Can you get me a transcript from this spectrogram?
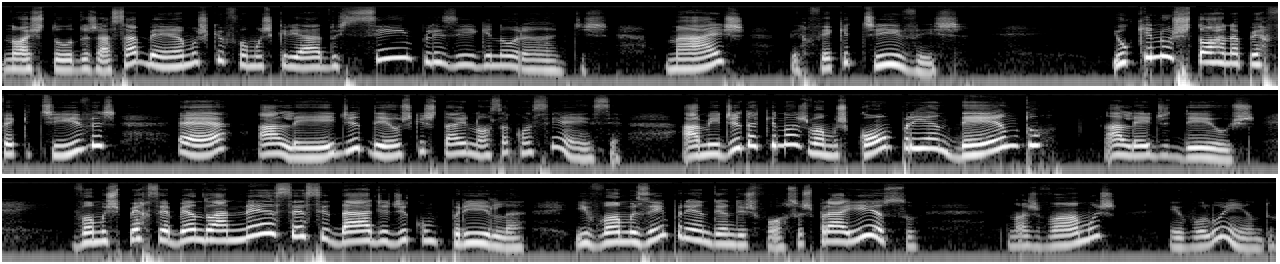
Nós todos já sabemos que fomos criados simples e ignorantes, mas perfectíveis. E o que nos torna perfectíveis é a lei de Deus que está em nossa consciência. À medida que nós vamos compreendendo a lei de Deus vamos percebendo a necessidade de cumpri-la e vamos empreendendo esforços para isso, nós vamos evoluindo,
